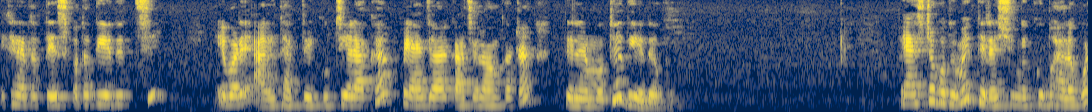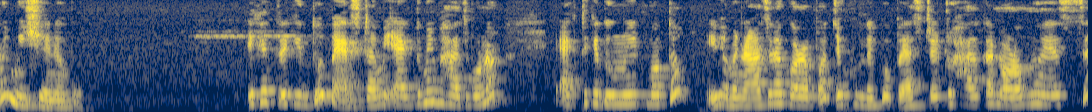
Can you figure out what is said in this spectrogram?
এখানে একটা তেজপাতা দিয়ে দিচ্ছি। এবারে আগে থাকতে কুচিয়ে রাখা পেঁয়াজ আর কাঁচা লঙ্কাটা তেলের মধ্যে দিয়ে দেব। পেঁয়াজটা প্রথমে তেলের সঙ্গে খুব ভালো করে মিশিয়ে নেব। এক্ষেত্রে কিন্তু পেঁয়াজটা আমি একদমই ভাজবো না। এক থেকে দু মিনিট মতো এইভাবে নাড়াচাড়া করার পর যখন দেখব পেঁয়াজটা একটু হালকা নরম হয়ে এসছে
